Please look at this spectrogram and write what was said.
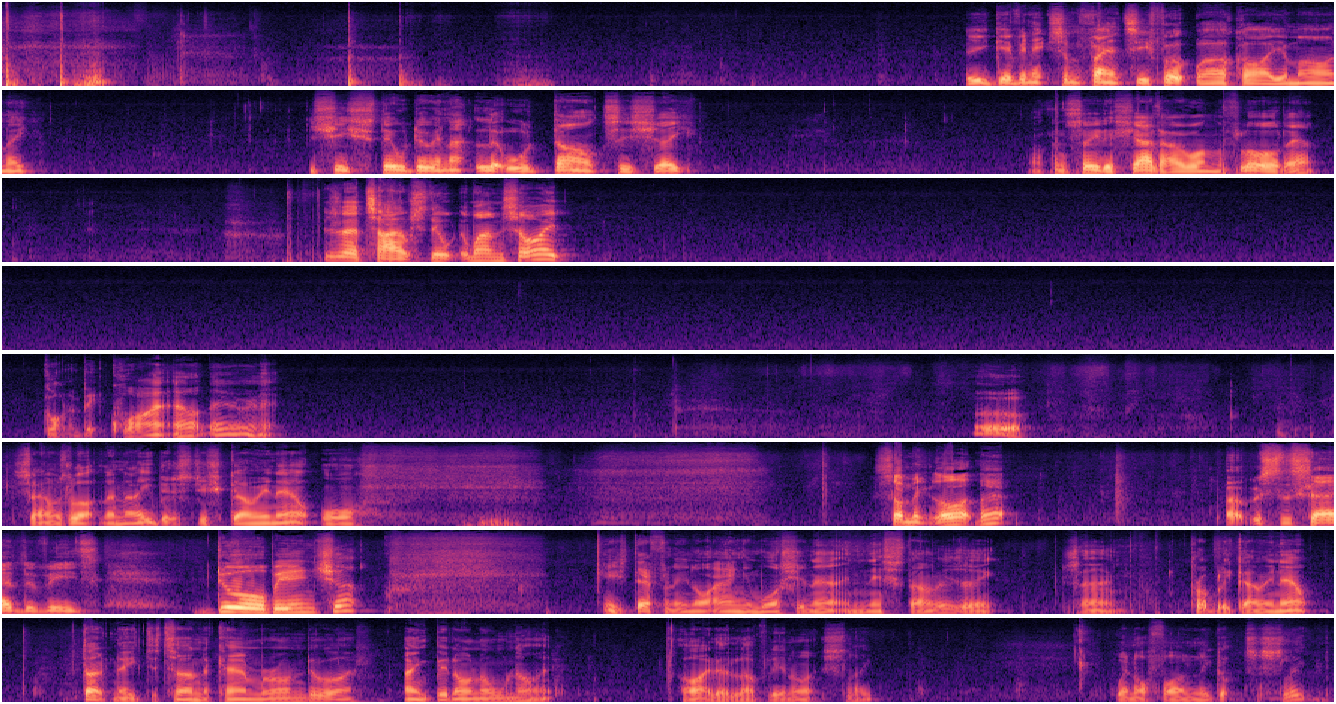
Are you giving it some fancy footwork, are you, Marnie? Is she still doing that little dance, is she? I can see the shadow on the floor there. Is her tail still to one side? Gotten a bit quiet out there, isn't it? Oh. Sounds like the neighbours just going out or something like that. That was the sound of his door being shut. He's definitely not hanging washing out in this though, is he? So, probably going out. Don't need to turn the camera on, do I? Ain't been on all night. I had a lovely night's sleep. When I finally got to sleep.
